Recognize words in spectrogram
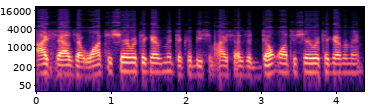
ISAOs that want to share with the government. There could be some ISAOs that don't want to share with the government.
